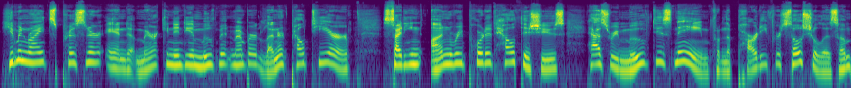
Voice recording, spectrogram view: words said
human rights prisoner and American Indian Movement member Leonard Peltier, citing unreported health issues, has removed his name from the Party for Socialism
